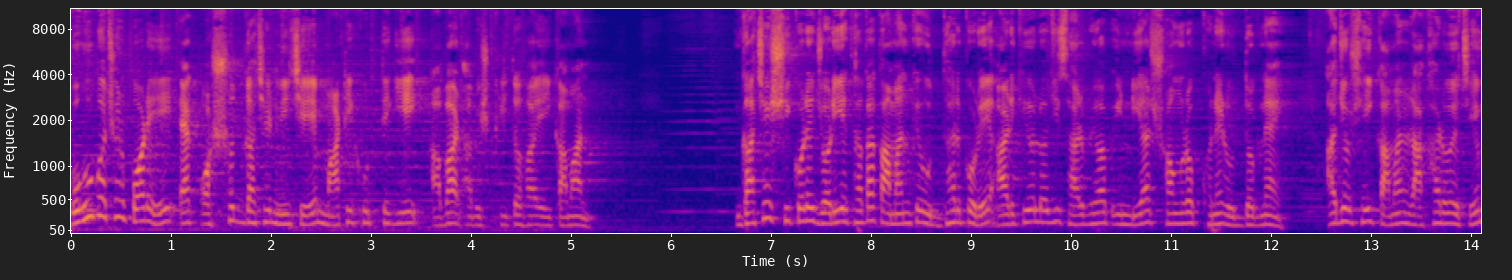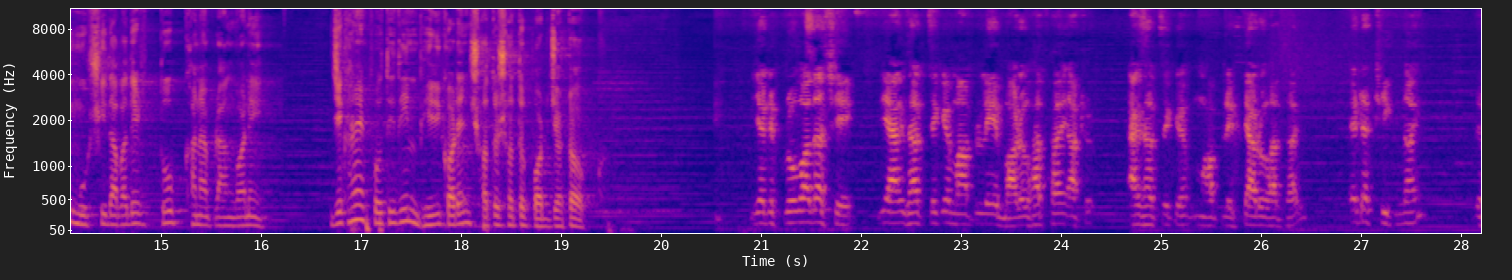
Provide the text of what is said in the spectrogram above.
বহু বছর পরে এক অশ্বত্থ গাছের নিচে মাটি খুঁড়তে গিয়ে আবার আবিষ্কৃত হয় এই কামান। গাছের শিকড়ে জড়িয়ে থাকা কামানকে উদ্ধার করে আর্কিওলজি সার্ভে অফ ইন্ডিয়া সংরক্ষণের উদ্যোগ নেয়। আজও সেই কামান রাখা রয়েছে মুর্শিদাবাদের তোপখানা প্রাঙ্গণে যেখানে প্রতিদিন ভিড় করেন শত শত পর্যটক। যে একটা প্রবাদ আছে যে এক ধার থেকে মাপলে বারো হাত হয় আঠেরো এক ধার থেকে মাপলে তেরো হাত হয় এটা ঠিক নয়। যে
